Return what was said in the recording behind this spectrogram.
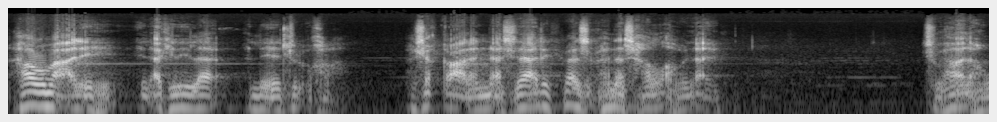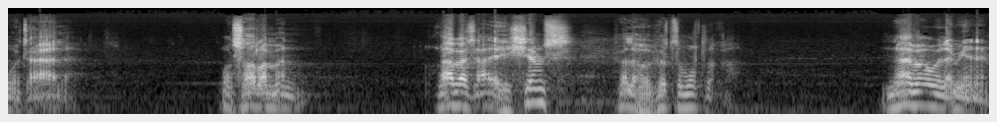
حرم عليه الأكل إلى الليلة الأخرى. فشق على الناس ذلك فنسخ الله ذلك. سبحانه وتعالى. وصار من غابت عليه الشمس فله الفطر مطلقة. نام أو لم ينم.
